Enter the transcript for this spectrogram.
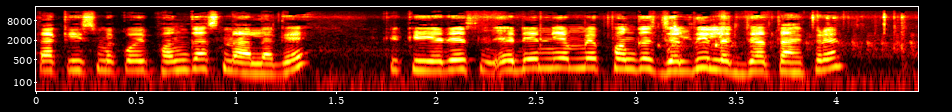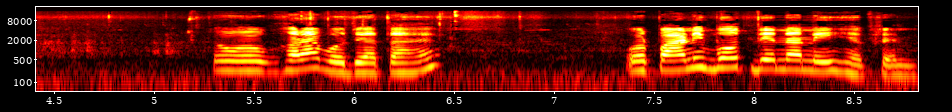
ताकि इसमें कोई फंगस ना लगे, क्योंकि एडेनियम में फंगस जल्दी लग जाता है फ्रेंड तो ख़राब हो जाता है। और पानी बहुत देना नहीं है फ्रेंड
